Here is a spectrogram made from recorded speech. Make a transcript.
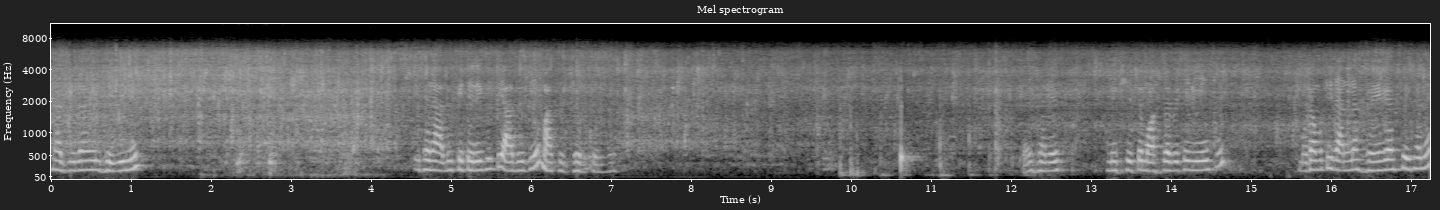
মাছগুলো আমি ভেজে নিই। এখানে আলু কেটে রেখেছি, আলু দিয়ে মাছের ঝোল করব। এখানে মিক্সিতে মশলা বেটে নিয়েছি। মোটামুটি রান্না হয়ে গেছে এখানে।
